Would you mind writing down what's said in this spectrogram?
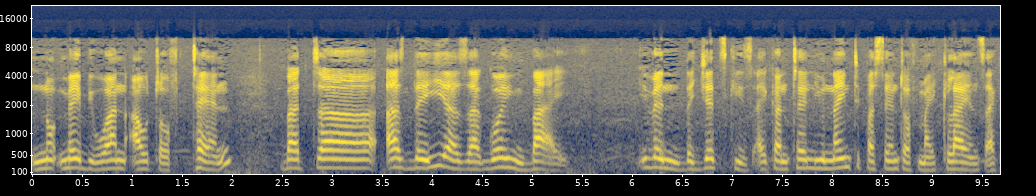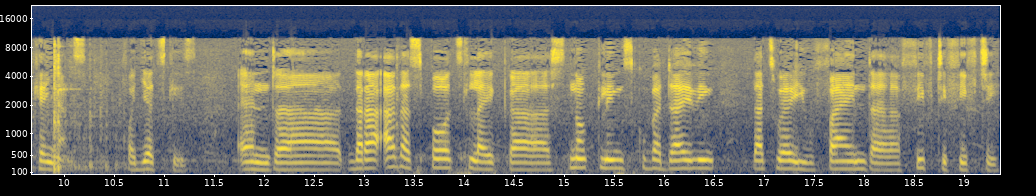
not maybe one out of ten. But uh, as the years are going by, even the jet skis, I can tell you 90% of my clients are Kenyans for jet skis. And uh, there are other sports like uh, snorkeling, scuba diving. That's where you find 50 50.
